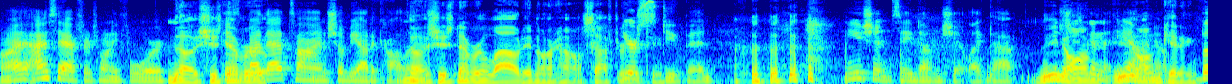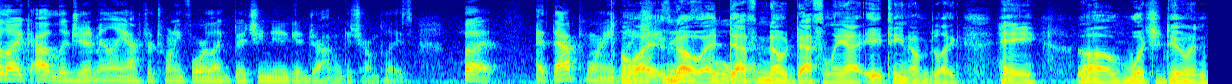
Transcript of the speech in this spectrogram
I, I say after 24. No, she's never. by that time, she'll be out of college. no, she's never allowed in our house after You're eighteen. stupid. you shouldn't say dumb shit like that. You know I'm- you know I I'm kidding. But like, uh, legitimately, after 24, like, bitch, you need to get a job and get your own place. But at that point, Oh, like, I she's no, I def no, definitely at eighteen, I'm like, hey, uh, what you doing?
